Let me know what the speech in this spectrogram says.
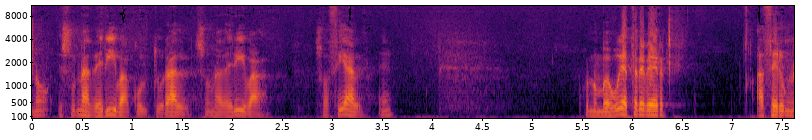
No, es una deriva cultural, es una deriva social. ¿eh? Bueno, me voy a atrever a hacer un,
